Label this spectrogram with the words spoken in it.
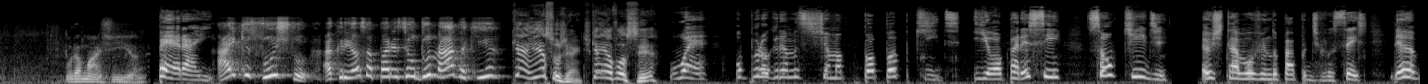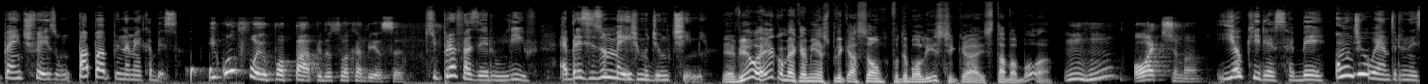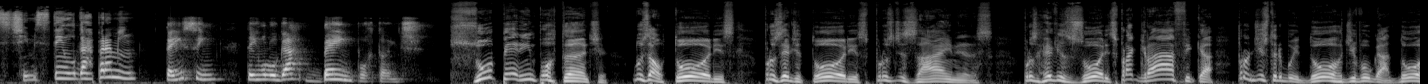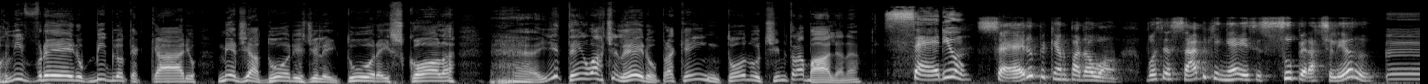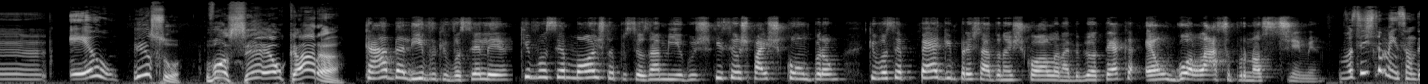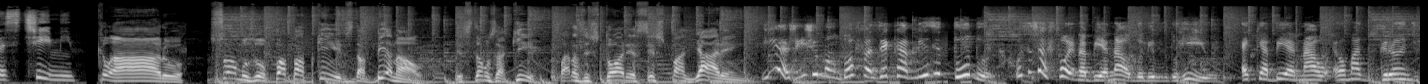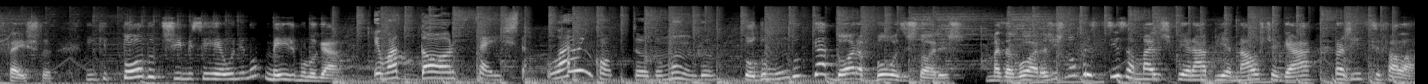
pura magia. Peraí. Ai, que susto! A criança apareceu do nada aqui. Que é isso, gente? Quem é você? Ué, o programa se chama Pop-Up Kids e eu apareci. Sou o Kid. Eu estava ouvindo o papo de vocês e de repente fez um pop-up na minha cabeça. E qual foi o pop-up da sua cabeça? Que para fazer um livro é preciso mesmo de um time. Você viu aí como é que a minha explicação futebolística estava boa? Uhum, ótima. E eu queria saber onde eu entro nesse time, se tem lugar para mim. Tem sim, tem um lugar bem importante. Super importante. Dos autores, para os editores, para os designers para os revisores, para a gráfica, para o distribuidor, divulgador, livreiro, bibliotecário, mediadores de leitura, escola. É, e tem o artilheiro, para quem todo o time trabalha, né? Sério? Sério, pequeno padawan? Você sabe quem é esse super artilheiro? Hum, eu? Isso! Você é o cara! Cada livro que você lê, que você mostra para os seus amigos, que seus pais compram, que você pega emprestado na escola, na biblioteca, é um golaço pro nosso time. Vocês também são desse time? Claro! Somos o Pop-Up Kids da Bienal. Estamos aqui para as histórias se espalharem. E a gente mandou fazer camisa e tudo. Você já foi na Bienal do Livro do Rio? É que a Bienal é uma grande festa em que todo o time se reúne no mesmo lugar. Eu adoro festa. Lá eu encontro todo mundo. Todo mundo que adora boas histórias. Mas agora a gente não precisa mais esperar a Bienal chegar pra gente se falar.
